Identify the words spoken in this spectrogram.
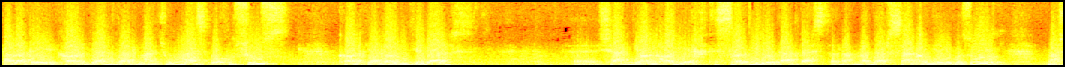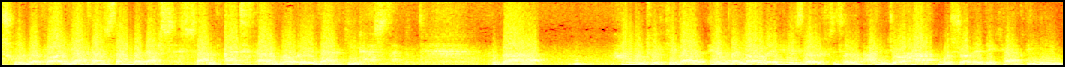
طبقه کارگر در مجموع است به خصوص کارگرانی که در شریان های اقتصادی رو در دست دارن و در صنایع بزرگ مشغول به فعالیت هستند و در صنعت در واقع درگیر هستند و همونطور که در انقلاب 1357 مشاهده کردیم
